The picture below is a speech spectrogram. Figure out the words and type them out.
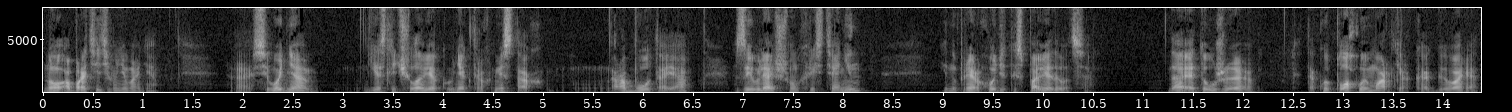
Но обратите внимание, э, сегодня, если человек в некоторых местах, работая, заявляет, что он христианин – и, например, ходит исповедоваться, да, это уже такой плохой маркер, как говорят.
